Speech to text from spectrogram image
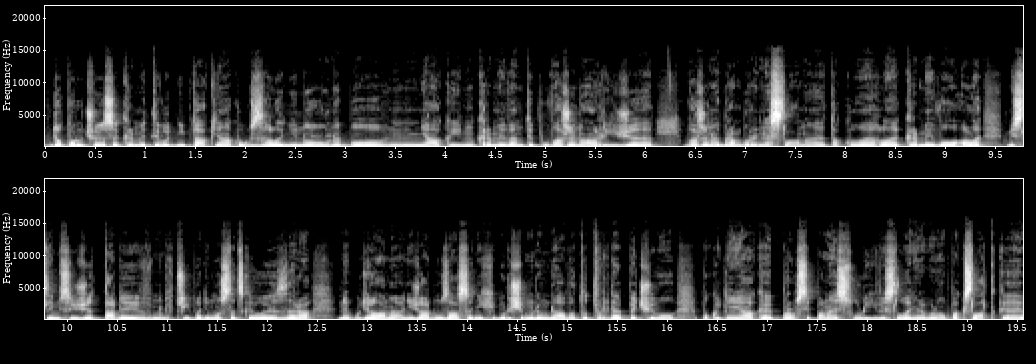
Doporučuje se krmit ty vodní ptáky nějakou zeleninou nebo nějakým krmivem typu vařená rýže, vařené brambory neslané, takovéhle krmivo, ale myslím si, že tady v případě Mosteckého jezera neuděláme ani žádnou zásadní chybu, když jim budeme dávat to tvrdé pečivo, pokud je nějaké prosypané solí vysloveně nebo naopak sladké.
